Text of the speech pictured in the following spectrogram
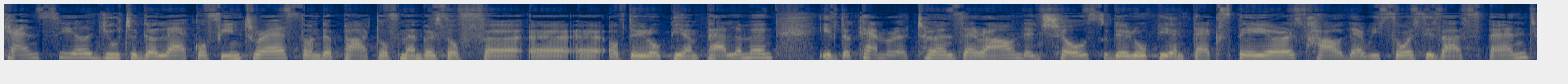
cancelled due to the lack of interest on the part of members of, uh, uh, of the European Parliament. If the camera turns around and shows to the European taxpayers how their resources are spent,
